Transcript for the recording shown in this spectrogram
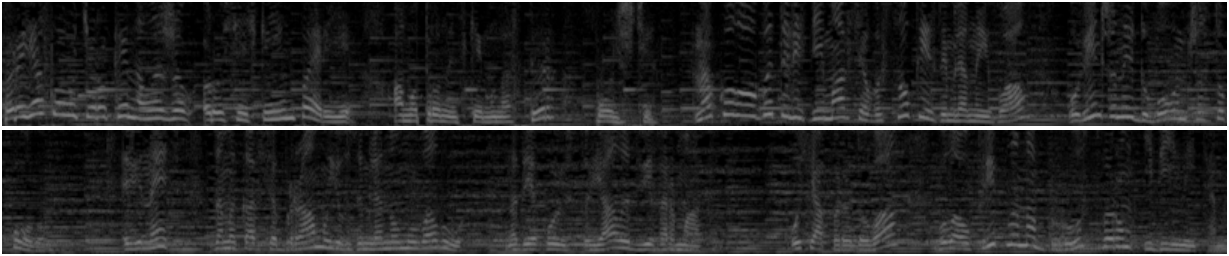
Переяслав у ті роки належав Російській імперії, а Мотронинський монастир Польщі. Навколо обителі здіймався високий земляний вал, увінчений дубовим частоколом. Вінець замикався брамою в земляному валу, над якою стояли дві гармати. Уся передова була укріплена бруствером і бійницями.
